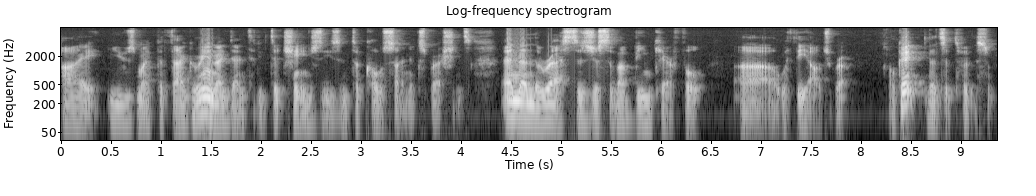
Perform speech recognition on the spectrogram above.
I use my Pythagorean identity to change these into cosine expressions. And then the rest is just about being careful uh, with the algebra. Okay, that's it for this one.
